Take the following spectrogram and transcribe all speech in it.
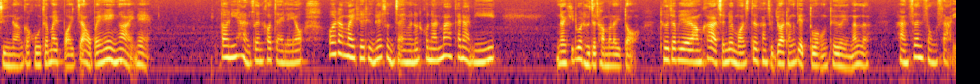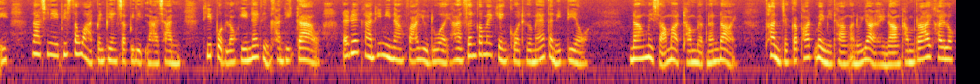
ซึ่งนางก็คงจะไม่ปล่อยเจ้าไปง่าย ๆ แน่ตอนนี้หันเซินเข้าใจแล้ว ว่าทำไมเธอถึงได้สนใจมนุษย์คนนั้นมากขนาดนี้ นายคิดว่าเธอจะทำอะไรต่อ เธอจะพยายามฆ่าฉันด้วยมอนสเตอร์ขั้นสุดยอดทั้งเจ็ดตัวของเธออย่างนั้นเหรอฮันเซนสงสัย ราชินีพิศวาสเป็นเพียงสปิริตราชัน ที่ปลดล็อกยินได้ถึงขั้นที่ 9 และด้วยการที่มีนางฟ้าอยู่ด้วยฮันเซนก็ไม่เกรงกลัวเธอแม้แต่นิดเดียว นางไม่สามารถทำแบบนั้นได้ ท่านจักรพรรดิไม่มีทางอนุญาตให้นางทำร้ายใครหรอก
